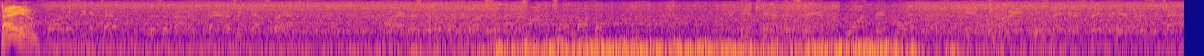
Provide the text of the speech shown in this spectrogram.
Damn. How much more of this he can take? It's about as bad as it gets for him. A high-risk maneuver that works from that top turnbuckle. He can't withstand one bit more. Incoming. He's making a statement here with this attack.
